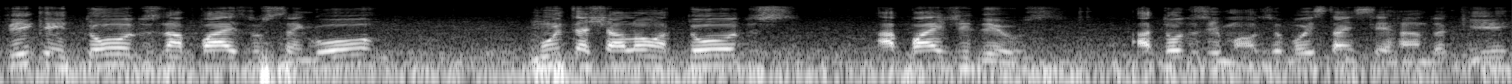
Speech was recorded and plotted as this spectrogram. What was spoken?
Fiquem todos na paz do Senhor. Muita shalom a todos. A paz de Deus. A todos os irmãos. Eu vou estar encerrando aqui.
